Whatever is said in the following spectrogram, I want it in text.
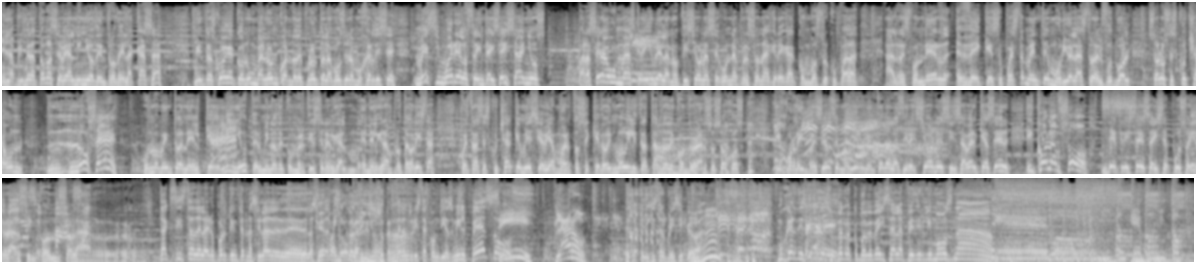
En la primera toma se ve al niño dentro de la casa mientras juega con un balón cuando de pronto la voz de una mujer dice, Messi muere a los 36 años. Para hacer aún más creíble la noticia, una segunda persona agrega con voz preocupada al responder de que supuestamente murió el astro del fútbol. Solo se escucha un no sé. Un momento en el que el niño terminó de convertirse en el, gal- en el gran protagonista, pues tras escuchar que Messi había muerto, se quedó inmóvil y tratando de controlar sus ojos, que por la impresión se movieron en todas las direcciones sin saber qué hacer y colapsó de tristeza y se puso a llorar sin consolar. Taxista del Aeropuerto Internacional de, de- de la Ciudad de México cariño? regresó su cartera Ah. turista con 10 mil pesos. Sí, claro. Es la que dijiste al principio, ¿ah? Mujer disfraza a su perro como bebé y sale a pedir limosna.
